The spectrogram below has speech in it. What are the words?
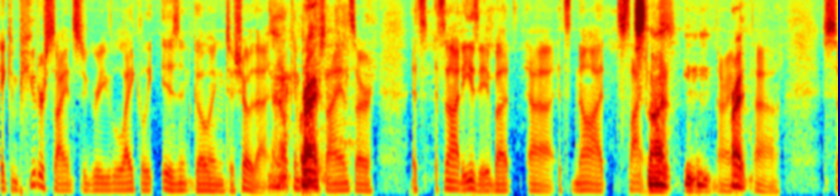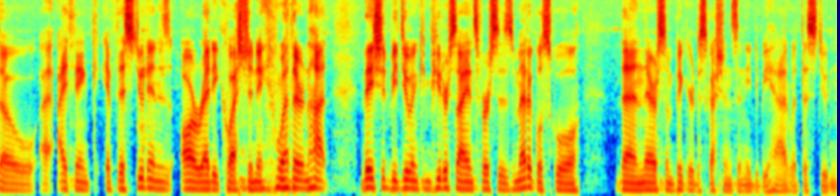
a computer science degree likely isn't going to show that. Yeah, computer right. science are it's it's not easy, but uh, it's not science. It's not. mhm, All right. Right. Uh, so I, I think if the student is already questioning whether or not they should be doing computer science versus medical school, then there are some bigger discussions that need to be had with this student.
